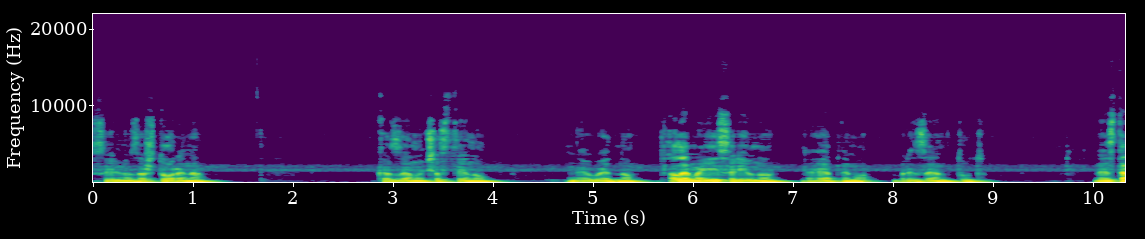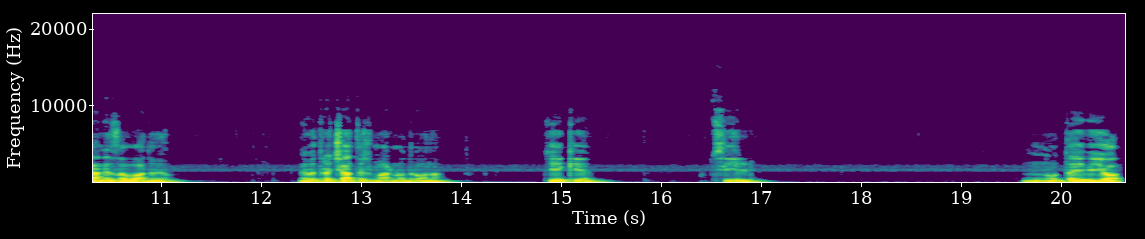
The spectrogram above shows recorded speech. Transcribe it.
сильно зашторена. Казану частину не видно. Але ми її все рівно гепнемо. Брезент тут. Не стане завадою. Не витрачати ж марно дрона. Тільки ціль. Ну та й в'йо.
